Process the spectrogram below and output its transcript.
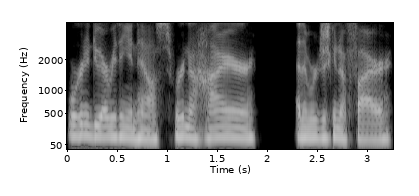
we're going to do everything in-house. We're going to hire and then we're just going to fire.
